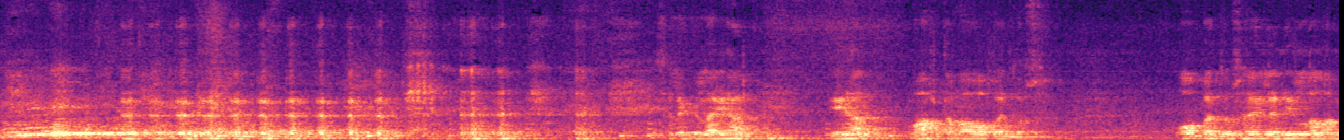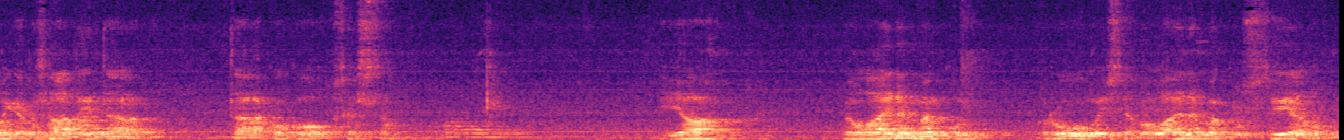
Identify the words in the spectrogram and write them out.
Se oli kyllä ihan, ihan mahtava opetus. Opetus eilen illalla, mikä me saatiin täällä, täällä kokouksessa. Ja me ollaan enemmän kuin ruumis ja me ollaan enemmän kuin sielu.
